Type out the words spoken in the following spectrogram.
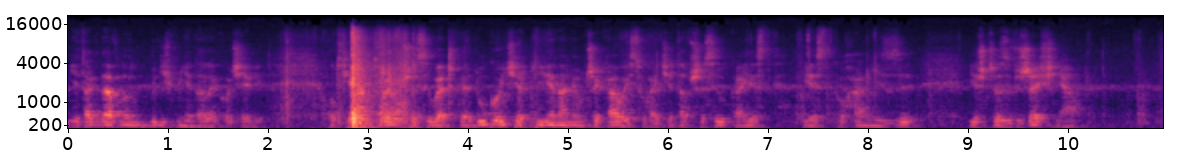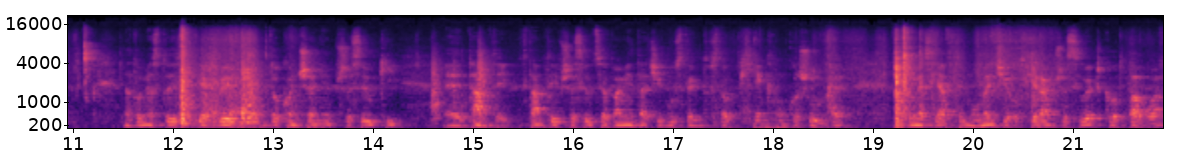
nie tak dawno byliśmy niedaleko Ciebie. Otwieram Twoją przesyłeczkę. Długo i cierpliwie na nią czekałeś. Słuchajcie, ta przesyłka jest, jest kochani, z, jeszcze z września. Natomiast to jest jakby dokończenie przesyłki e, tamtej. W tamtej przesyłce, pamiętacie, Gustek dostał piękną koszulkę. Natomiast ja w tym momencie otwieram przesyłeczkę od Pawła.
